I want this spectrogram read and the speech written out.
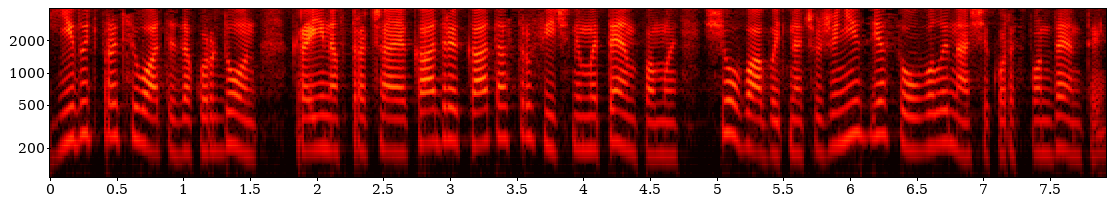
їдуть працювати за кордон. Країна втрачає кадри катастрофічними темпами. Що вабить на чужині, з'ясовували наші кореспонденти.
